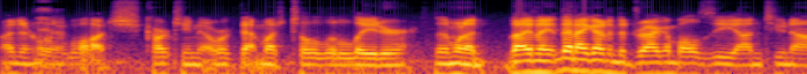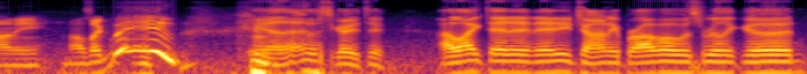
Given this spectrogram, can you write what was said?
I didn't Yeah. really watch Cartoon Network that much till a little later. Then when I then I- then I got into Dragon Ball Z on Toonami, and I was like, woo! yeah, that was great too. I liked Ed and Eddy. Johnny Bravo was really good.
